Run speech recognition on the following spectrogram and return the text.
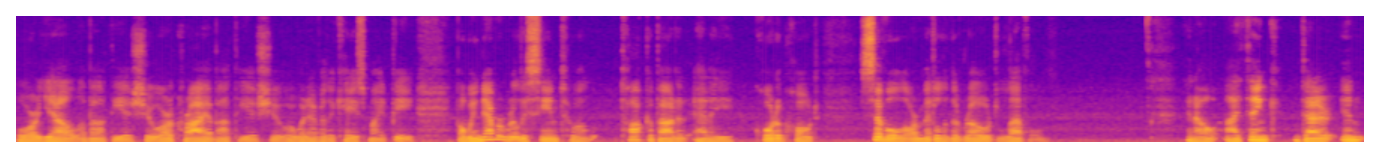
or yell about the issue or cry about the issue or whatever the case might be. But we never really seem to talk about it at a quote unquote civil or middle of the road level. You know, I think that in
